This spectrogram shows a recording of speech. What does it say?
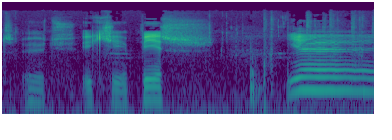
Dört, üç, iki, bir. Yay!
